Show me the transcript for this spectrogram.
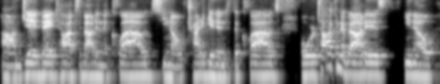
Um, Jay Bay talks about in the clouds, you know, try to get into the clouds. What we're talking about is, you know,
